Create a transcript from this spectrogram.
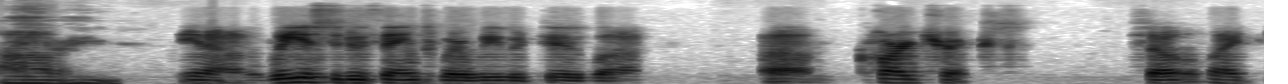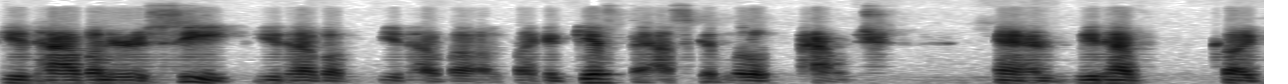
Um, you know, we used to do things where we would do uh, um, card tricks. So like you'd have under your seat, you'd have a you'd have a like a gift basket, little pouch, and we'd have like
